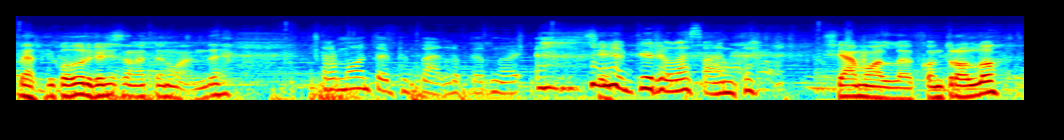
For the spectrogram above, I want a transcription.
Bello, i colori che ci stanno attenuando. Il tramonto è più bello per noi, Sì. è più rilassante. Siamo al controllo.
